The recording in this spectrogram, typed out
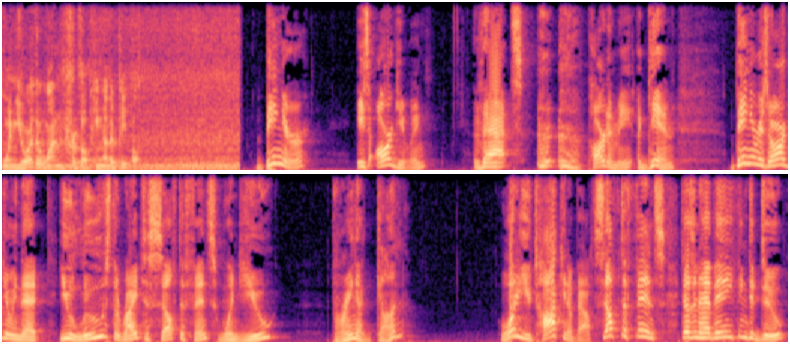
when you're the one provoking other people. Binger is arguing that, pardon me, again, Binger is arguing that you lose the right to self defense when you bring a gun? What are you talking about? Self defense doesn't have anything to do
